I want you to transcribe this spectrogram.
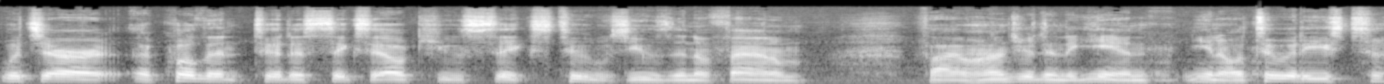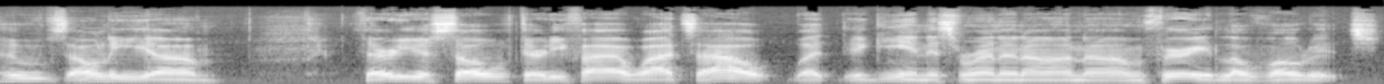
which are equivalent to the 6LQ6 tubes used in the Phantom 500. And again, you know, two of these tubes only um, 30 or so, 35 watts out. But again, it's running on um, very low voltage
